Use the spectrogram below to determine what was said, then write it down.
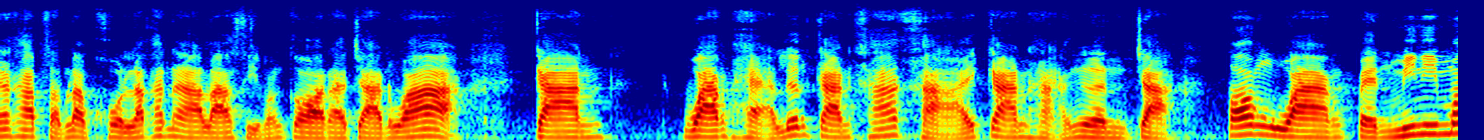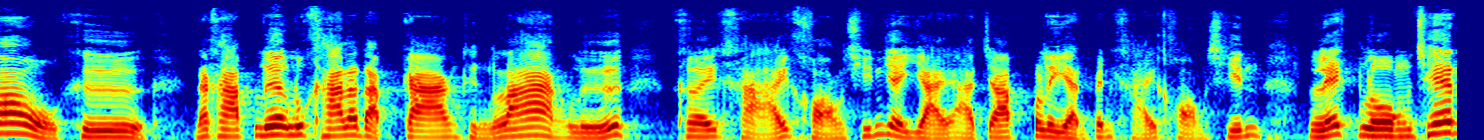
นะครับสำหรับคนลัคนาราศีมังกรอาจารย์ว่า การวางแผนเรื่องการค้าขายการหาเงินจะต้องวางเป็นมินิมอลคือนะครับเลือกลูกค้าระดับกลางถึงล่างหรือเคยขายของชิ้นใหญ่ ๆ อาจจะเปลี่ยนเป็นขายของชิ้นเล็กลง เช่น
